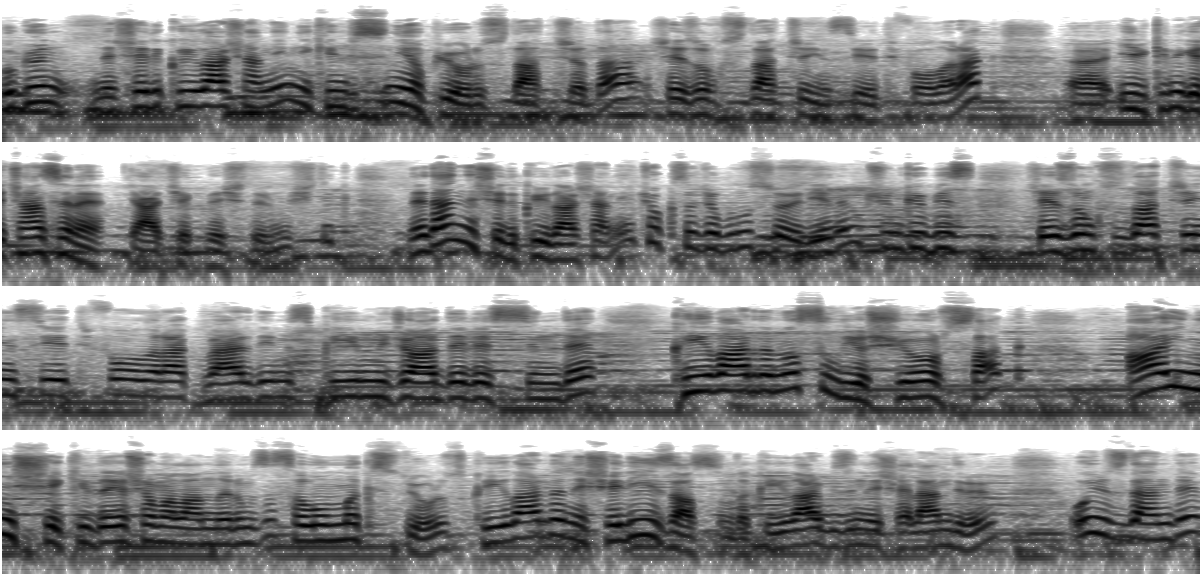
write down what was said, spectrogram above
Bugün Neşeli Kıyılar Şenliği'nin ikincisini yapıyoruz Datça'da. Şezlongsuz Datça inisiyatifi olarak. Ee, ilkini geçen sene gerçekleştirmiştik. Neden Neşeli Kıyılar Şenliği? Çok kısaca bunu söyleyelim. Çünkü biz Şezlongsuz Datça inisiyatifi olarak verdiğimiz kıyı mücadelesinde kıyılarda nasıl yaşıyorsak aynı şekilde yaşam alanlarımızı savunmak istiyoruz. Kıyılarda neşeliyiz aslında. Kıyılar bizi neşelendirir. O yüzden de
